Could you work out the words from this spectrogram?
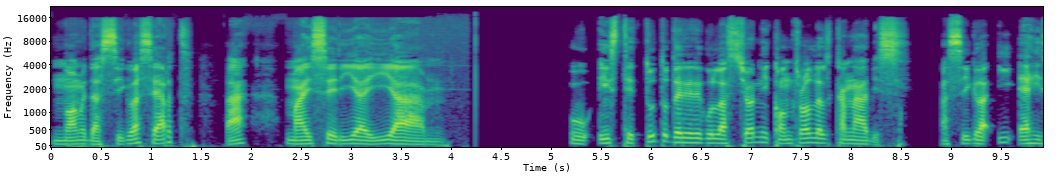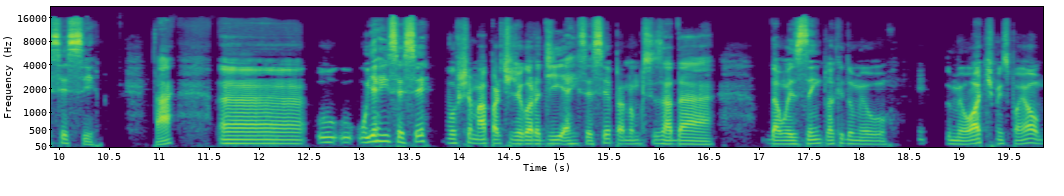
nome da sigla certo, tá? mas seria aí a o Instituto de Regulação e Controle del Cannabis, a sigla IRCC. Tá? Uh, o, o, IRCC, vou chamar a partir de agora de IRCC para não precisar dar, dar um exemplo aqui do meu, do meu ótimo espanhol.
